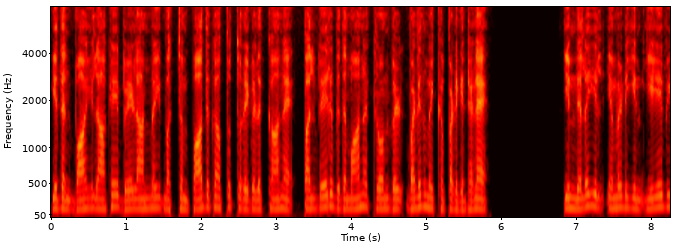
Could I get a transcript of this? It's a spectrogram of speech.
இதன் வாயிலாக வேளாண்மை மற்றும் பாதுகாப்புத் துறைகளுக்கான பல்வேறு விதமான ட்ரோன்கள் வடிவமைக்கப்படுகின்றன. இந்நிலையில் எமடியின் ஏவி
